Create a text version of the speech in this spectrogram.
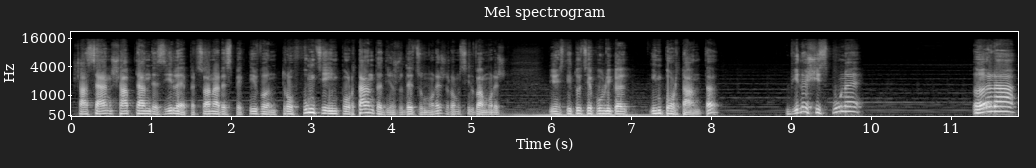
șase ani, șapte ani de zile, persoana respectivă într-o funcție importantă din județul Mureș, Rom Silva Mureș, e o instituție publică importantă, vine și spune ăla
